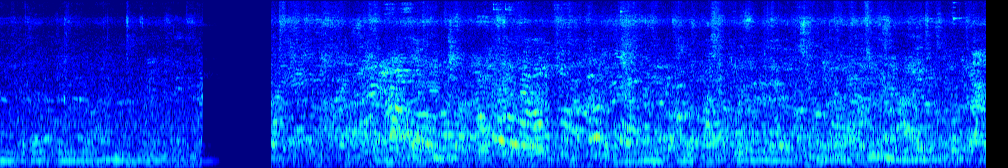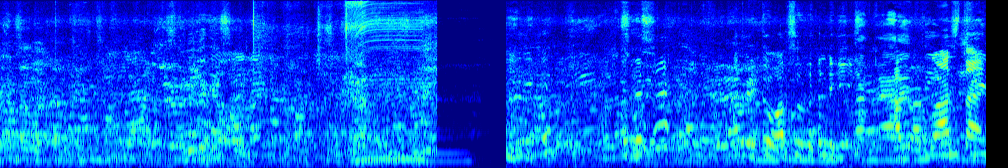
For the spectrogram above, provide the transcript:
Yan din ang grupo ng mga mamayari. Ito, absolutely. Ang arwastan.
